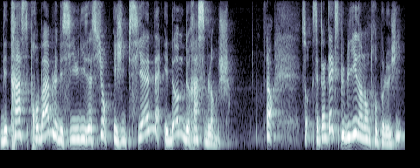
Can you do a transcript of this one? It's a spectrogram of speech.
des traces probables des civilisations égyptiennes et d'hommes de race blanche. Alors, c'est un texte publié dans l'anthropologie,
